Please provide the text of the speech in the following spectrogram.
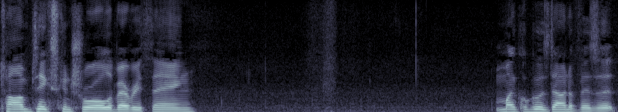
Tom takes control of everything. Michael goes down to visit.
